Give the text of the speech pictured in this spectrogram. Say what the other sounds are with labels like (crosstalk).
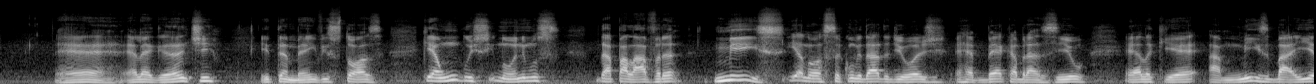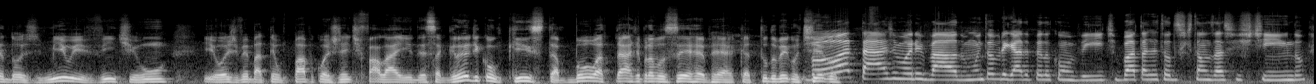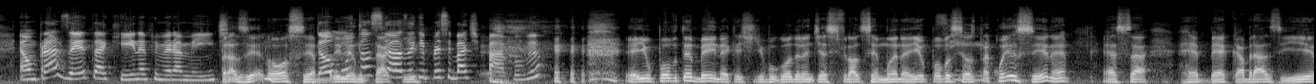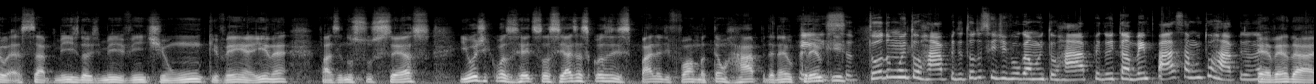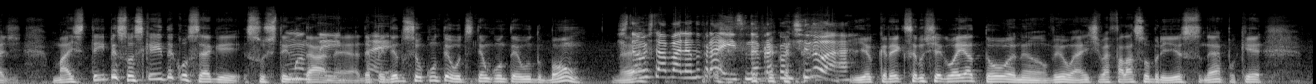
é, elegante e também vistosa, que é um dos sinônimos da palavra Miss. E a nossa convidada de hoje é Rebeca Brasil, ela que é a Miss Bahia 2021 e hoje vem bater um papo com a gente, falar aí dessa grande conquista. Boa tarde para você, Rebeca. Tudo bem contigo? Boa tarde, Morivaldo. Muito obrigada pelo convite. Boa tarde a todos que estão nos assistindo. É um prazer estar aqui, né, primeiramente. Prazer nosso. Estou muito ansiosa aqui, aqui para esse bate-papo, viu? (laughs) e o povo também, né, que a gente divulgou durante esse final de semana aí, o povo Sim. ansioso para conhecer, né, essa Rebeca Brasil, essa Miss 2021 que vem aí, né, fazendo sucesso. E hoje com as redes sociais sociais as coisas espalham de forma tão rápida, né? Eu creio Isso, que. Tudo muito rápido, tudo se divulga muito rápido e também passa muito rápido, né? É verdade. Mas tem pessoas que ainda conseguem sustentar, Mantém. né? Depender é. do seu conteúdo. Se tem um conteúdo bom, né? Estamos trabalhando para isso, né? Para continuar. (laughs) e eu creio que você não chegou aí à toa, não, viu? A gente vai falar sobre isso, né? Porque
